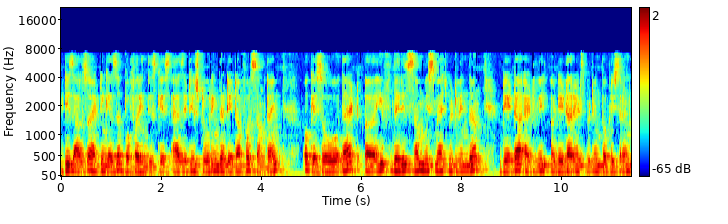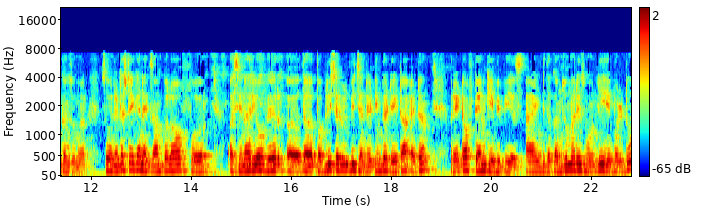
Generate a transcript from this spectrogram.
it is also acting as a buffer in this case as it is storing the data for some time. Okay so that uh, if there is some mismatch between the data at which uh, data rates between publisher and consumer. So let us take an example of uh, a scenario where uh, the publisher will be generating the data at a rate of 10 kbps and the consumer is only able to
